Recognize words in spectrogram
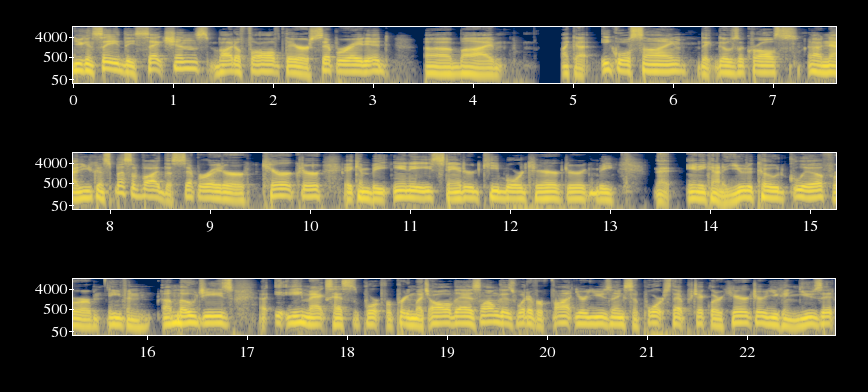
You can see the sections by default, they're separated uh, by like a equal sign that goes across. Uh, now you can specify the separator character. It can be any standard keyboard character. It can be uh, any kind of Unicode glyph or even emojis. Uh, Emacs has support for pretty much all of that. As long as whatever font you're using supports that particular character, you can use it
